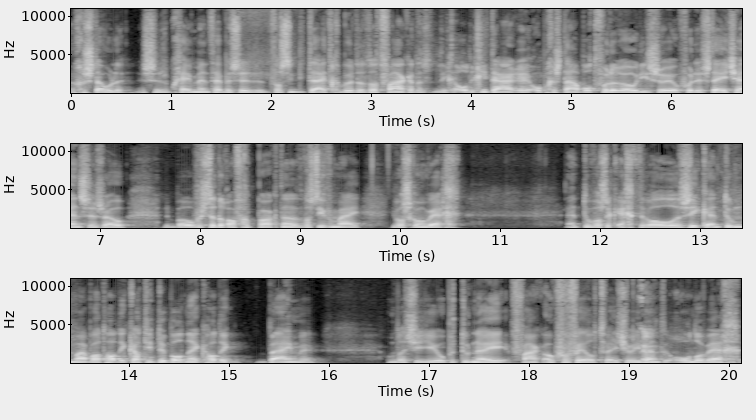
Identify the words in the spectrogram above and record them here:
gestolen. Dus op een gegeven moment hebben ze, het was in die tijd gebeurde dat vaker. Dan liggen al die gitaren opgestapeld voor de rodies, voor de stagehands en zo. De bovenste eraf gepakt. Nou, dat was die van mij. Die was gewoon weg. En toen was ik echt wel ziek. En toen, maar wat had ik? Had die dubbelnek had ik bij me. Omdat je je op het tournee vaak ook verveelt, weet je. Je Ja. bent onderweg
